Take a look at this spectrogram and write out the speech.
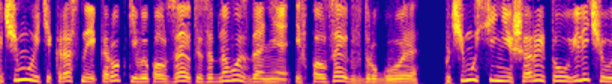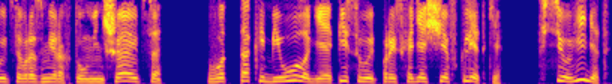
Почему эти красные коробки выползают из одного здания и вползают в другое? Почему синие шары то увеличиваются в размерах, то уменьшаются? Вот так и биологи описывают происходящее в клетке. Все видят,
